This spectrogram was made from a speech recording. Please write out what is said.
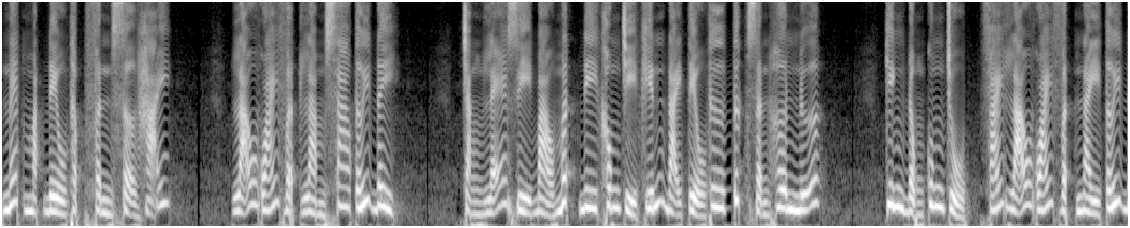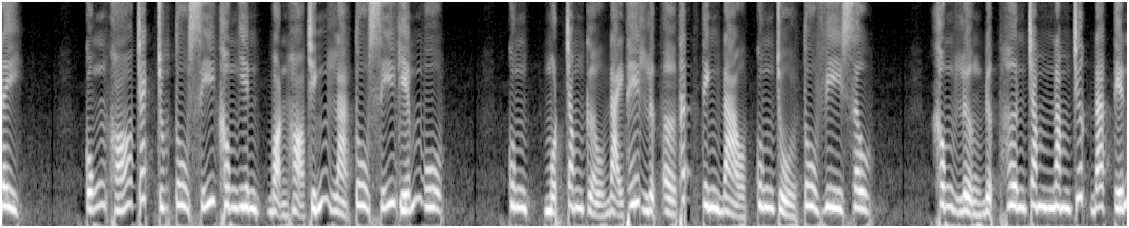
nét mặt đều thập phần sợ hãi. Lão quái vật làm sao tới đây? Chẳng lẽ gì bảo mất đi không chỉ khiến đại tiểu thư tức giận hơn nữa. Kinh động cung chủ, phái lão quái vật này tới đây. Cũng khó trách chúng tu sĩ không yên, bọn họ chính là tu sĩ kiếm u. Cung, một trong cửu đại thế lực ở thất tinh đảo, cung chủ tu vi sâu. Không lường được hơn trăm năm trước đã tiến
